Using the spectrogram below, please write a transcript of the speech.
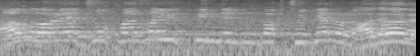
Abi oraya çok fazla yük bindirdiniz. Bak çöker orası. Adem abi.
